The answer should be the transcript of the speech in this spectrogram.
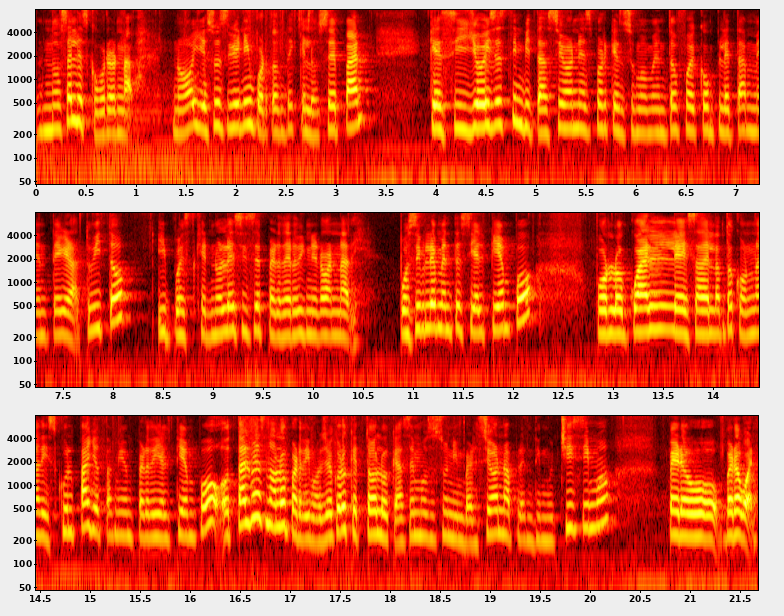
no se les cobró nada, ¿no? Y eso es bien importante que lo sepan, que si yo hice esta invitación es porque en su momento fue completamente gratuito y pues que no les hice perder dinero a nadie. Posiblemente sí el tiempo, por lo cual les adelanto con una disculpa, yo también perdí el tiempo, o tal vez no lo perdimos, yo creo que todo lo que hacemos es una inversión, aprendí muchísimo, pero, pero bueno,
